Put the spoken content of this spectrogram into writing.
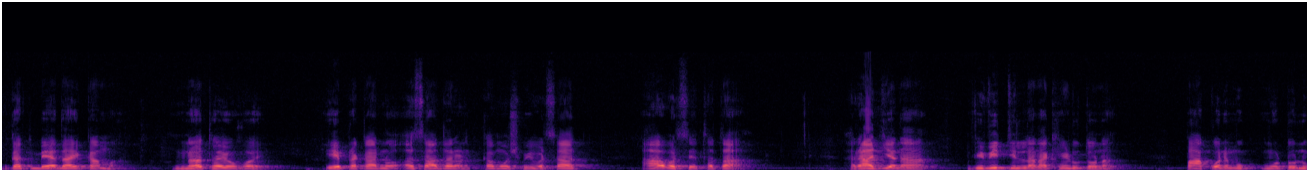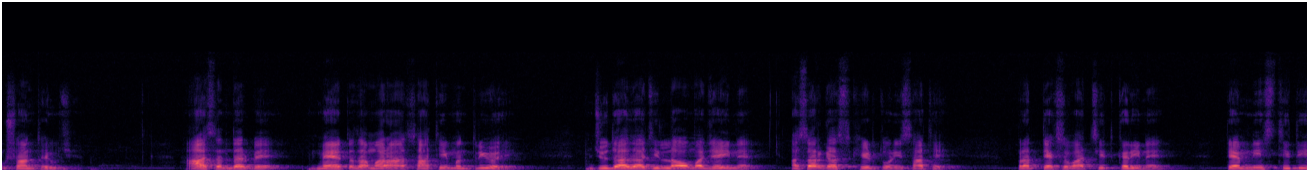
ગત બે દાયકામાં ન થયો હોય એ પ્રકારનો અસાધારણ કમોસમી વરસાદ આ વર્ષે થતાં રાજ્યના વિવિધ જિલ્લાના ખેડૂતોના પાકોને મોટું નુકસાન થયું છે. આ સંદર્ભે મેં તથા મારા સાથી મંત્રીઓએ જુદા જુદા જિલ્લાઓમાં જઈને અસરગ્રસ્ત ખેડૂતોની સાથે પ્રત્યક્ષ વાતચીત કરીને તેમની સ્થિતિ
